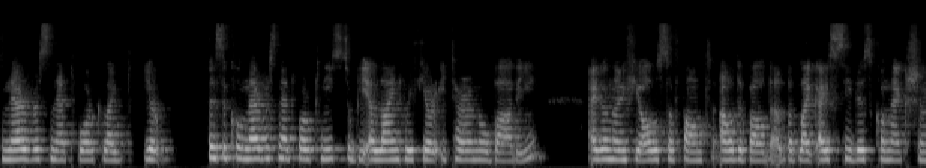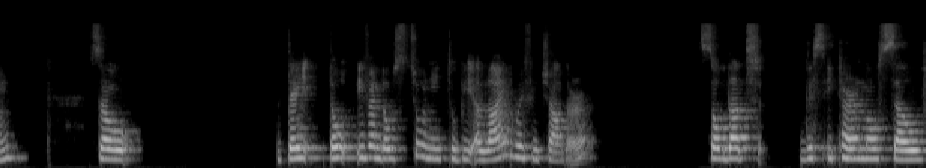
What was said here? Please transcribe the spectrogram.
nervous network, like your physical nervous network needs to be aligned with your eternal body. I don't know if you also found out about that, but like I see this connection. So they though even those two need to be aligned with each other so that this eternal self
